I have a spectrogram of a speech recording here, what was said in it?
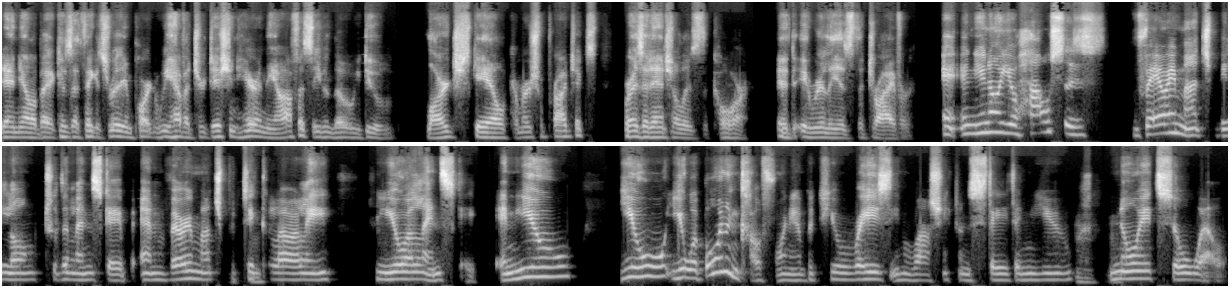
Daniela, because I think it's really important. We have a tradition here in the office, even though we do large scale commercial projects, residential is the core. It, it really is the driver. And, and, you know, your houses very much belong to the landscape and very much mm-hmm. particularly mm-hmm. your landscape. And you you you were born in California, but you were raised in Washington State, and you mm-hmm. know it so well.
